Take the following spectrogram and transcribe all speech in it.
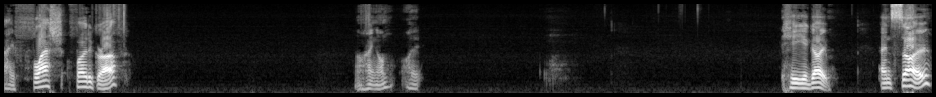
a flash photograph. Oh, hang on. I Here you go. And so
